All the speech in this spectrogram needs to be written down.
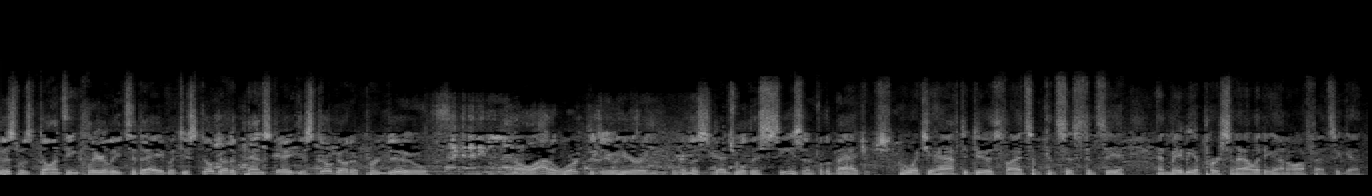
this was daunting clearly today, but you still go to Penn State, you still go to Purdue. a lot of work to do here in, in the schedule this season for the Badgers. What you have to do is find some consistency and maybe a personality on offense again.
